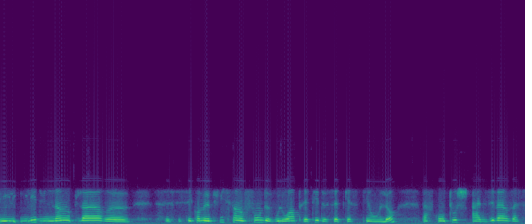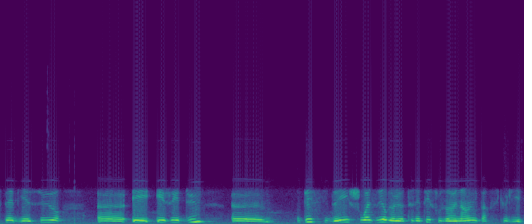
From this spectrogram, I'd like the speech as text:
et il, est d'une ampleur. Euh, c'est comme un puits sans fond de vouloir traiter de cette question-là, parce qu'on touche à divers aspects, bien sûr. Euh, et, j'ai dû décider, choisir de le traiter sous un angle particulier.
